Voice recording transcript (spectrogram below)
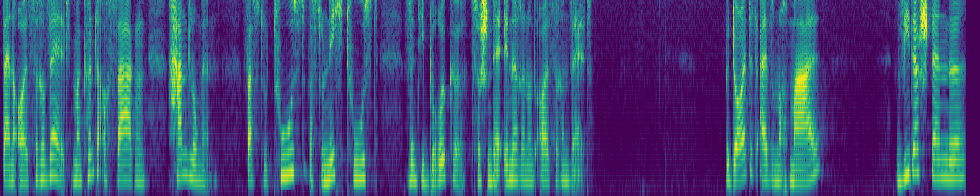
deine äußere Welt. Man könnte auch sagen, Handlungen, was du tust, was du nicht tust, sind die Brücke zwischen der inneren und äußeren Welt. Bedeutet also nochmal, Widerstände,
